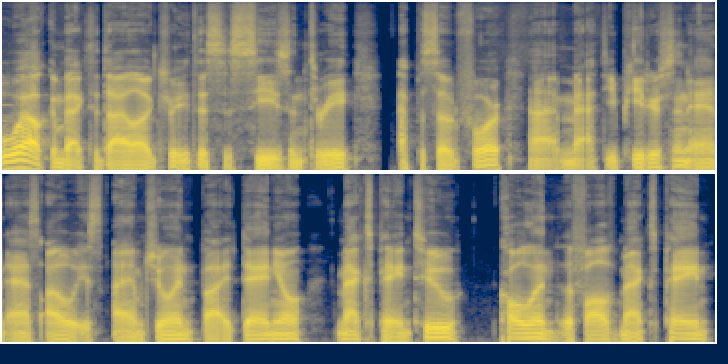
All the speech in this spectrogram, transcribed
Welcome back to Dialogue Tree. This is season three, episode four. I'm Matthew Peterson, and as always, I am joined by Daniel Max Payne 2, colon, The Fall of Max Payne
